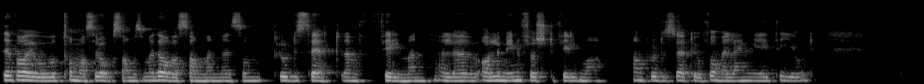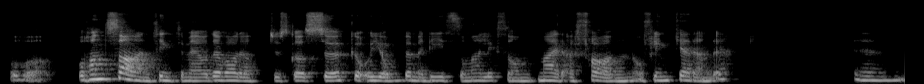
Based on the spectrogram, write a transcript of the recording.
Det var jo Thomas Robsam som jeg da var sammen med, som produserte den filmen. Eller alle mine første filmer. Han produserte jo for meg lenge, i ti år. Og, og han sa en ting til meg, og det var at du skal søke å jobbe med de som er liksom mer erfaren og flinkere enn det. Um,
